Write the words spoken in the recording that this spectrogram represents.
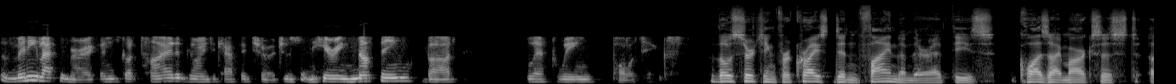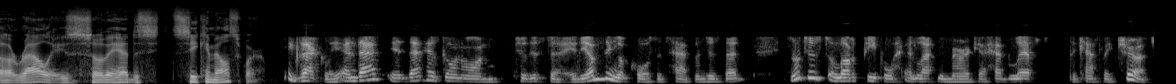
many Latin Americans got tired of going to Catholic churches and hearing nothing but left-wing politics. Those searching for Christ didn't find them there at these quasi Marxist uh, rallies, so they had to seek him elsewhere. Exactly, and that is, that has gone on to this day. The other thing, of course, that's happened is that it's not just a lot of people in Latin America have left the Catholic Church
